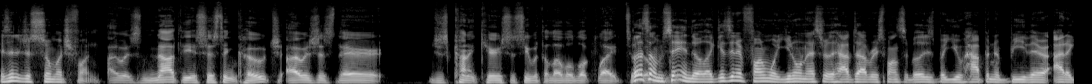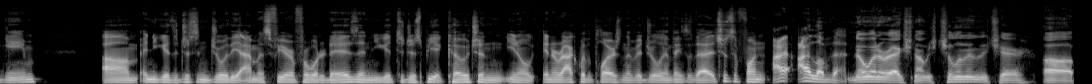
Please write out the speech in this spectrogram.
Isn't it just so much fun? I was not the assistant coach. I was just there, just kind of curious to see what the level looked like. But that's what I'm saying though. Like, isn't it fun when you don't necessarily have to have responsibilities, but you happen to be there at a game, um, and you get to just enjoy the atmosphere for what it is, and you get to just be a coach and you know interact with the players individually and things like that. It's just a fun. I I love that. No interaction. I was chilling in the chair. Uh,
